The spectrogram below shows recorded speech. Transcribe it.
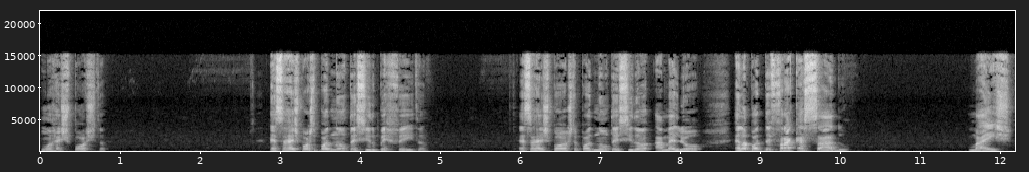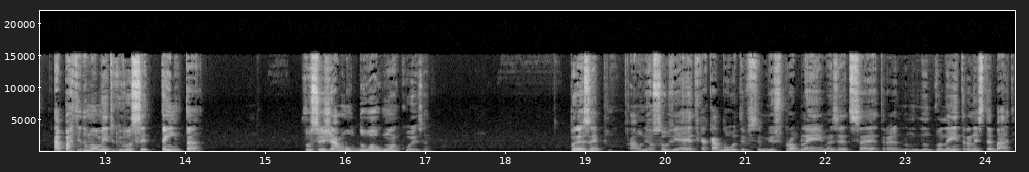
uma resposta. Essa resposta pode não ter sido perfeita. Essa resposta pode não ter sido a melhor. Ela pode ter fracassado. Mas a partir do momento que você tenta, você já mudou alguma coisa. Por exemplo, a União Soviética acabou, teve seus problemas, etc. Não, não, vou nem entrar nesse debate.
